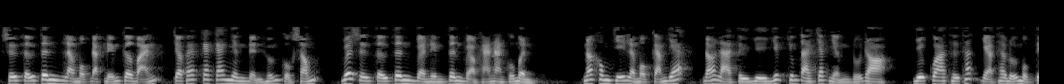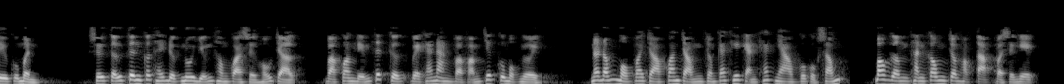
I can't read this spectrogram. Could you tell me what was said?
Sự tự tin là một đặc điểm cơ bản cho phép các cá nhân định hướng cuộc sống với sự tự tin và niềm tin vào khả năng của mình. Nó không chỉ là một cảm giác, đó là tư duy giúp chúng ta chấp nhận rủi ro, vượt qua thử thách và theo đuổi mục tiêu của mình. Sự tự tin có thể được nuôi dưỡng thông qua sự hỗ trợ và quan điểm tích cực về khả năng và phẩm chất của một người. Nó đóng một vai trò quan trọng trong các khía cạnh khác nhau của cuộc sống, bao gồm thành công trong học tập và sự nghiệp,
